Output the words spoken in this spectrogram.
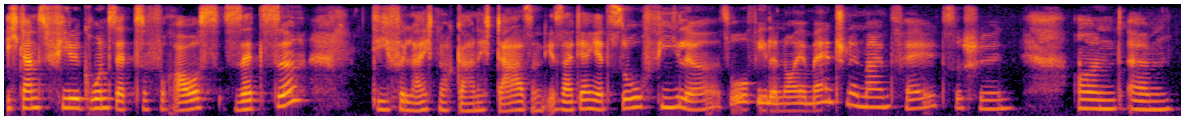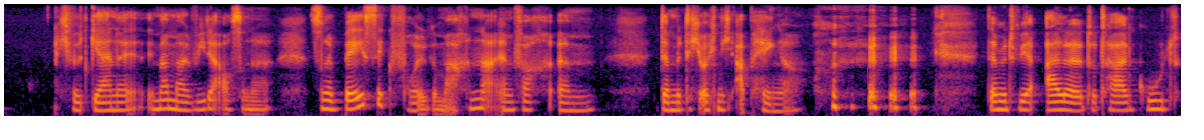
ich ganz viel Grundsätze voraussetze, die vielleicht noch gar nicht da sind. Ihr seid ja jetzt so viele, so viele neue Menschen in meinem Feld, so schön. Und ähm, ich würde gerne immer mal wieder auch so eine, so eine Basic-Folge machen, einfach ähm, damit ich euch nicht abhänge. damit wir alle total gut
